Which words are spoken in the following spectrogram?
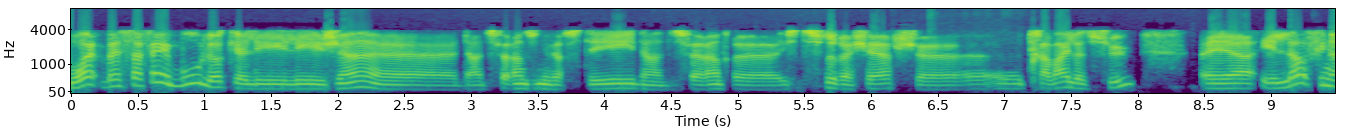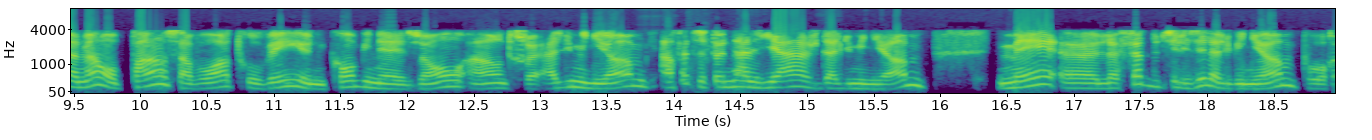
Oui, ben ça fait un bout là, que les, les gens euh, dans différentes universités, dans différentes euh, instituts de recherche euh, travaillent là-dessus. Et, et, là, finalement, on pense avoir trouvé une combinaison entre aluminium. En fait, c'est un alliage d'aluminium, mais le fait d'utiliser l'aluminium pour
